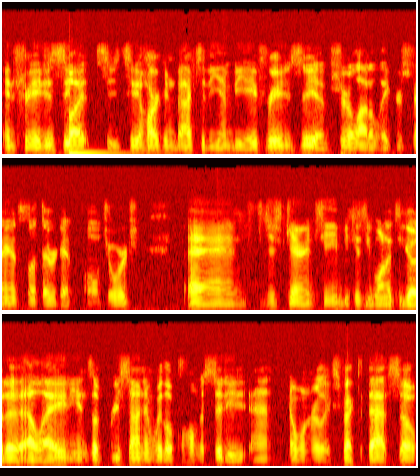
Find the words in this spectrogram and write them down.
in free agency. But to, to harken back to the NBA free agency, I'm sure a lot of Lakers fans thought they were getting Paul George and just guaranteed because he wanted to go to LA and he ends up re-signing with Oklahoma City and no one really expected that. So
